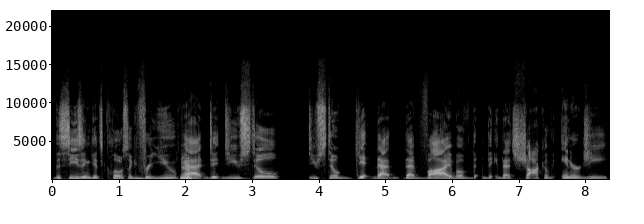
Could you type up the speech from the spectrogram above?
the season gets close? Like for you, Yeah. Pat, do, do you still do you still get that that vibe of the, the, that shock of energy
